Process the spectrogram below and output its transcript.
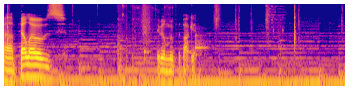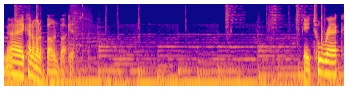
uh, bellows. Maybe we'll move the bucket. I kind of want a bone bucket. A tool rack.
